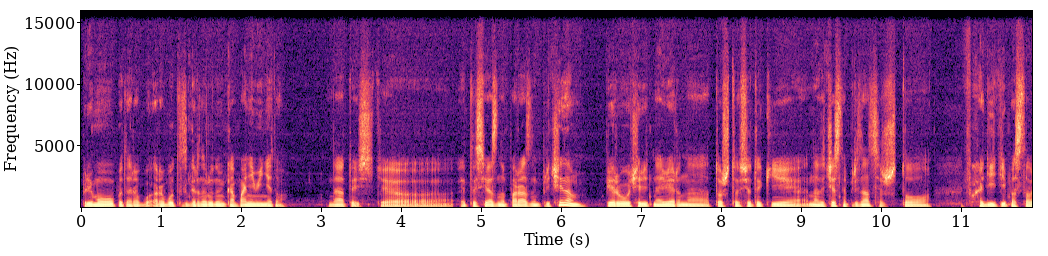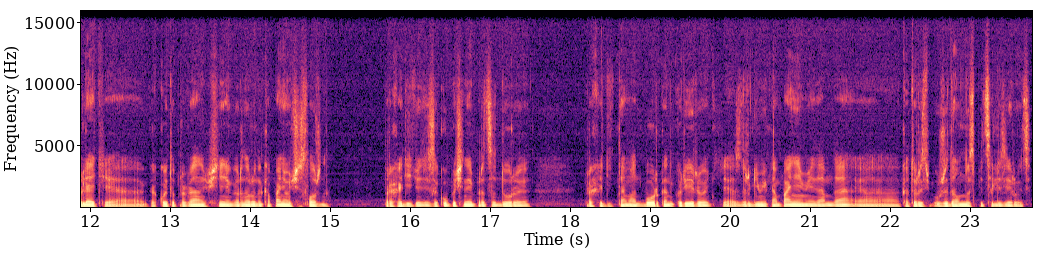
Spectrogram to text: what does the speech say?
прямого опыта работы с горнорудными компаниями нету. Да, то есть э, это связано по разным причинам. Первую очередь, наверное, то, что все-таки надо честно признаться, что входить и поставлять какое-то программное обеспечение горнорудной компании очень сложно проходить эти закупочные процедуры, проходить там отбор, конкурировать с другими компаниями, там, да, которые уже давно специализируются.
